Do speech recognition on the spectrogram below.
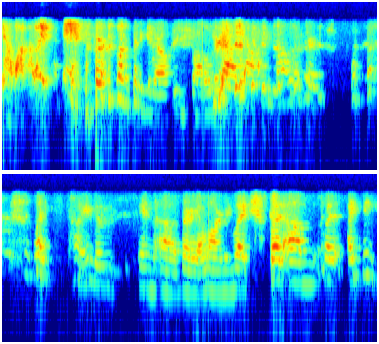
"Now walk away from me," or something, you know. You followed her. Yeah, yeah, I followed her, like kind of in a very alarming way. But um, but I think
